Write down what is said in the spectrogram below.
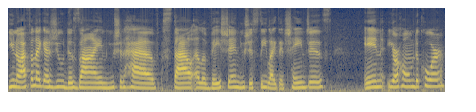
you know, I feel like as you design, you should have style elevation. You should see like the changes in your home decor.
